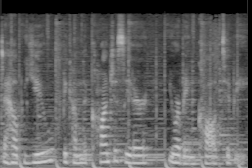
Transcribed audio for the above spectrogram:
to help you become the conscious leader you are being called to be.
